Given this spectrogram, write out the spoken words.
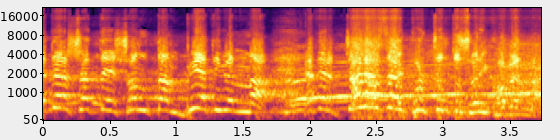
এদের সাথে সন্তান বিয়ে দিবেন না, এদের জানাজায় পর্যন্ত শরীক হবেন না।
